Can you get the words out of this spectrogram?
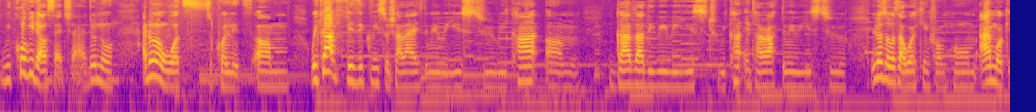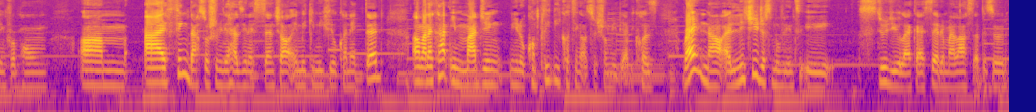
with COVID outside, I don't know. I don't know what to call it. Um, we can't physically socialize the way we used to. We can't um gather the way we used to. We can't interact the way we used to. Lots of us are working from home. I'm working from home. Um, I think that social media has been essential in making me feel connected. Um, and I can't imagine, you know, completely cutting out social media because right now I literally just moved into a studio, like I said in my last episode,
